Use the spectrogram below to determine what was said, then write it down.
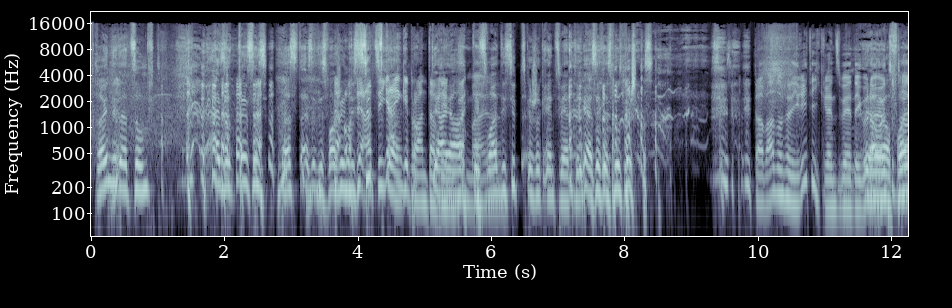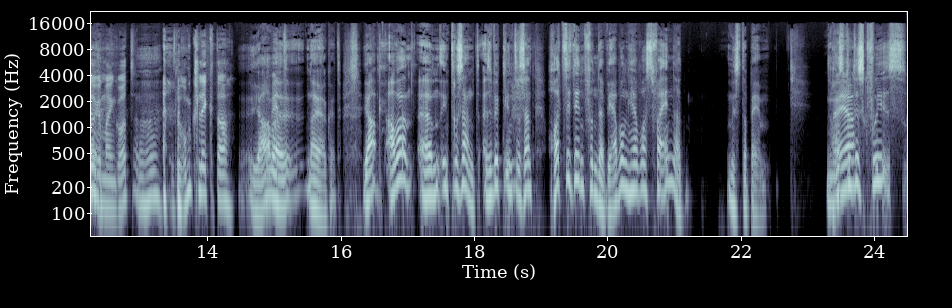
Freunde der Zunft. Also das ist, was, also das war schon Oh, die der hat sich 70er. eingebrannt Ja, ja, das war die 70er schon grenzwertig. Also das muss man schon sagen. Da war es wahrscheinlich richtig grenzwertig, oder? Ja, ja, Heutzutage, voll. mein Gott. Aha. Ein bisschen rumgeschleckt da. Ja, aber naja, gut. Ja, aber ähm, interessant, also wirklich interessant. Hat sich denn von der Werbung her was verändert, Mr. Bam? Hast Naja. du das Gefühl, es,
